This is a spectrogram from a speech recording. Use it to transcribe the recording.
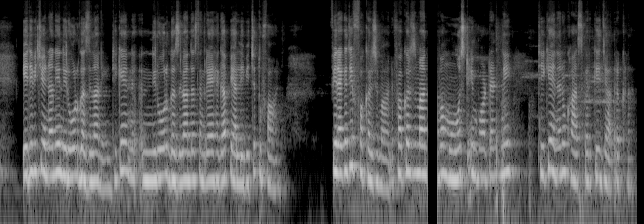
ਇਹਦੇ ਵਿੱਚ ਇਹਨਾਂ ਦੀਆਂ ਨਿਰੋਲ ਗਜ਼ਲਾਂ ਨੇ, ਠੀਕ ਹੈ? ਨ- ਨਿਰੋਲ ਗਜ਼ਲਾਂ ਦਾ ਸੰਗ੍ਰਹਿ ਹੈਗਾ ਪਿਆਲੀ ਵਿੱਚ ਤੂਫਾਨ। ਫਿਰ ਹੈਗਾ ਜੀ ਫਖਰ ਜ਼ਮਾਨ। ਫਖਰ ਜ਼ਮਾਨ ਮੋਸਟ ਇੰਪੋਰਟੈਂਟ ਨੇ, ਠੀਕ ਹੈ? ਇਹਨਾਂ ਨੂੰ ਖਾਸ ਕਰਕੇ ਯਾਦ ਰੱਖਣਾ।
